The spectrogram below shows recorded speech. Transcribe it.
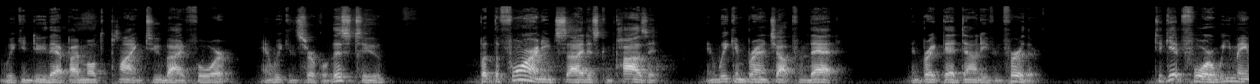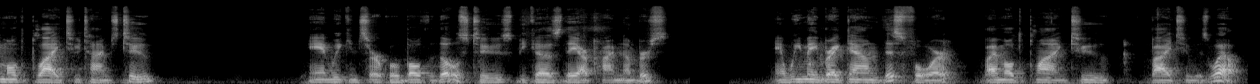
We can do that by multiplying 2 by 4, and we can circle this 2. But the 4 on each side is composite, and we can branch out from that and break that down even further. To get 4, we may multiply 2 times 2, and we can circle both of those 2's because they are prime numbers. And we may break down this 4 by multiplying 2 by 2 as well.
